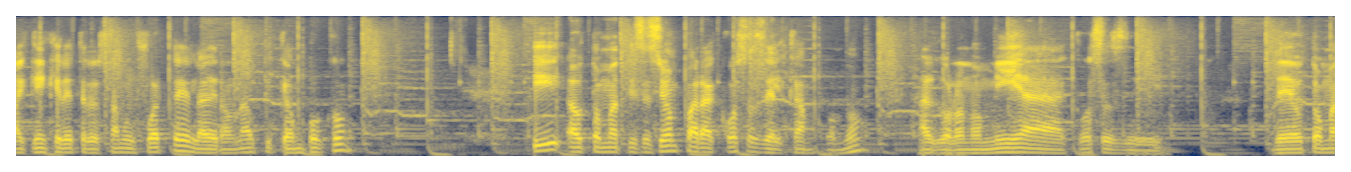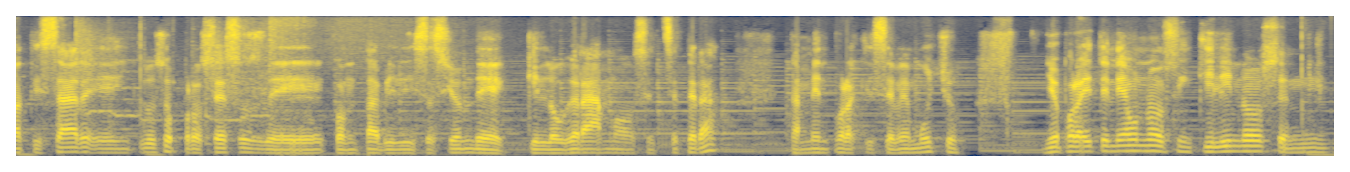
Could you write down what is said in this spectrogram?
aquí en Querétaro está muy fuerte, la aeronáutica un poco. Y automatización para cosas del campo, ¿no? Agronomía, cosas de, automatizar e incluso procesos de contabilización de kilogramos, etcétera también por aquí se ve mucho. Yo por ahí tenía unos inquilinos en,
